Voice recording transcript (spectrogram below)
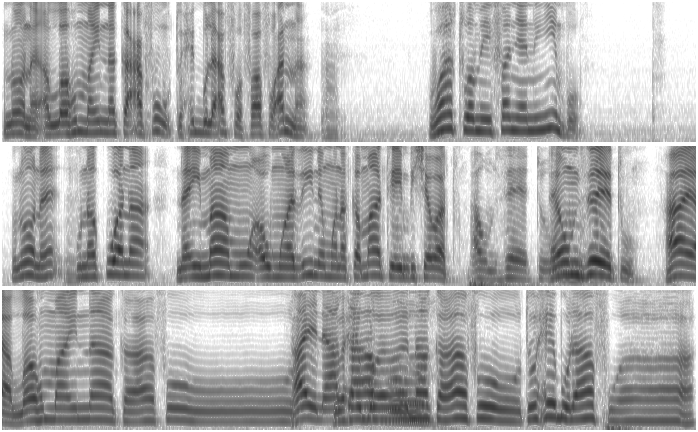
unaona allahuma innaka afu tuhibu lafua faafu anna na watu wameifanya ni nyimbo. Unaona mm. kunakuwa na na imamu au mwadhini mwanakamati aimbisha watu. Au mzee tu. Au mzee tu. Haya allahumma innaka afu. Innaka tuhibu- afu. tuhibu lafwa.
